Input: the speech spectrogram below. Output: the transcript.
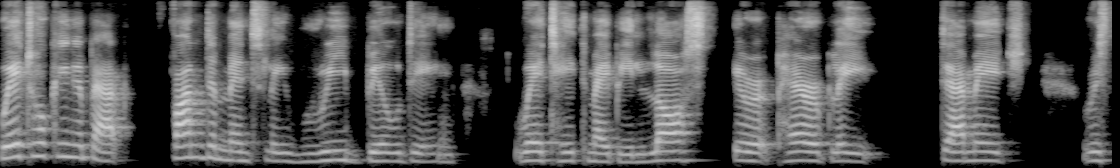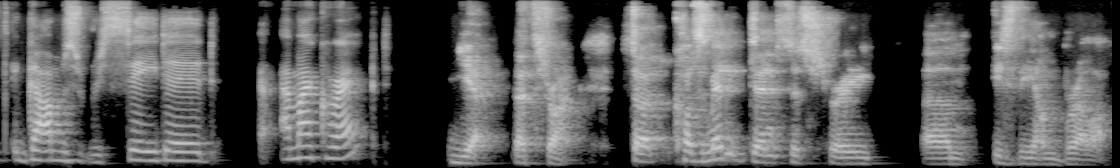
We're talking about fundamentally rebuilding where teeth may be lost irreparably damaged gums receded. Am i correct? Yeah that's right. So cosmetic dentistry um, is the umbrella.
